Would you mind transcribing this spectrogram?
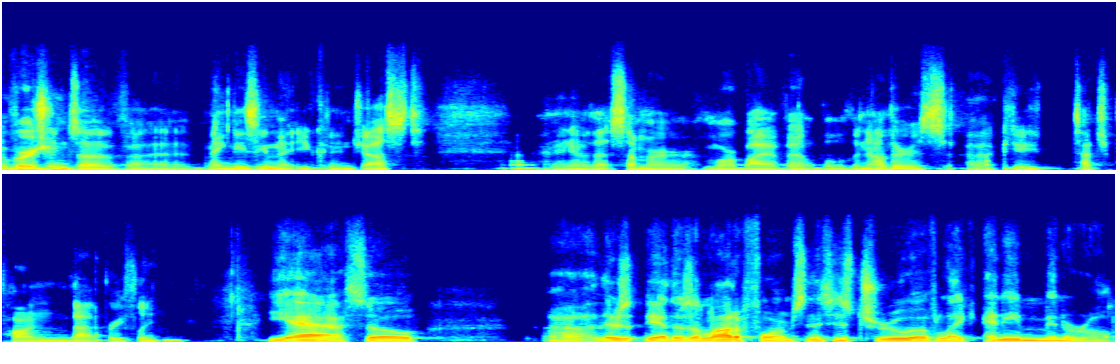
versions of uh, magnesium that you can ingest. And I know that some are more bioavailable than others. Uh, could you touch upon that briefly? Yeah. So uh, there's yeah, there's a lot of forms, and this is true of like any mineral,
